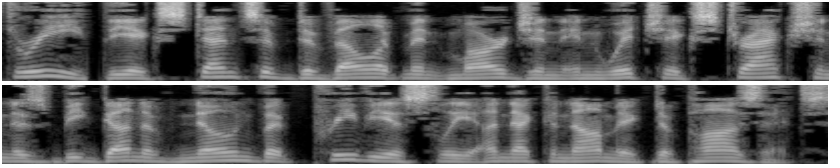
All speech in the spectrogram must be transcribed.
3 the extensive development margin in which extraction is begun of known but previously uneconomic deposits.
